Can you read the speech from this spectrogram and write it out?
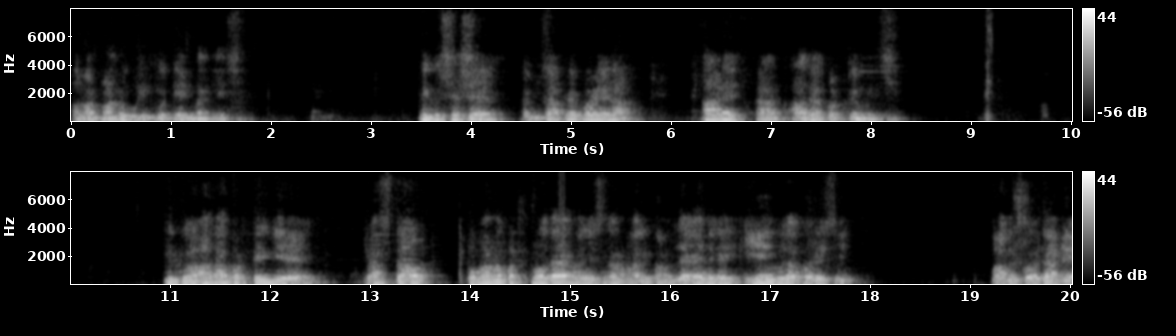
আমার পনেরো কোটির মধ্যে আমি বানিয়েছি কিন্তু শেষে আমি চাপে পড়ে এরা সাড়ে আদা করতে হয়েছে। কিন্তু আদা করতে গিয়ে রাস্তা কমানো কষ্টদায় হয়ে গেছে, কারণ আমি জায়গায় জায়গায় গিয়ে এগুলা করেছি। মানুষও জানে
